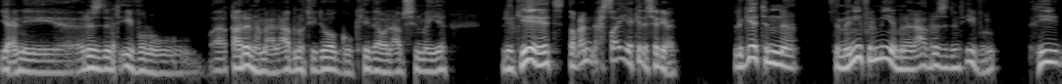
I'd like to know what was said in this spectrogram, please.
يعني Resident Evil وأقارنها مع ألعاب Naughty Dog وكذا وألعاب سينمائية. لقيت طبعا إحصائية كذا سريعة. لقيت إن 80% من ألعاب Resident Evil هي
